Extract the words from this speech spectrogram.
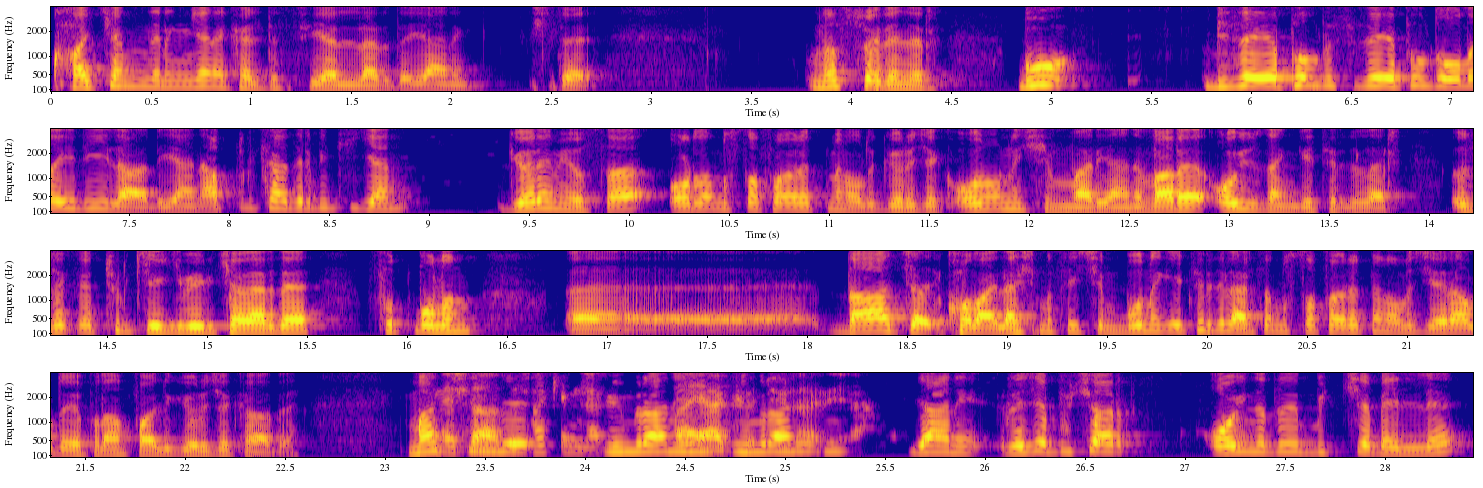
hakemlerin gene kalitesi yerlerde. Yani işte nasıl söylenir? Bu bize yapıldı size yapıldı olayı değil abi. Yani Abdülkadir Bitigen göremiyorsa orada Mustafa Öğretmenoğlu görecek. Onun için var yani. VAR'ı o yüzden getirdiler. Özellikle Türkiye gibi ülkelerde futbolun e, daha kolaylaşması için bunu getirdilerse Mustafa Öğretmenoğlu Geraldo yapılan faali görecek abi. Maç Net şimdi Ümraniye, Ümraniye ya. yani Recep Uçar oynadığı bütçe belli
